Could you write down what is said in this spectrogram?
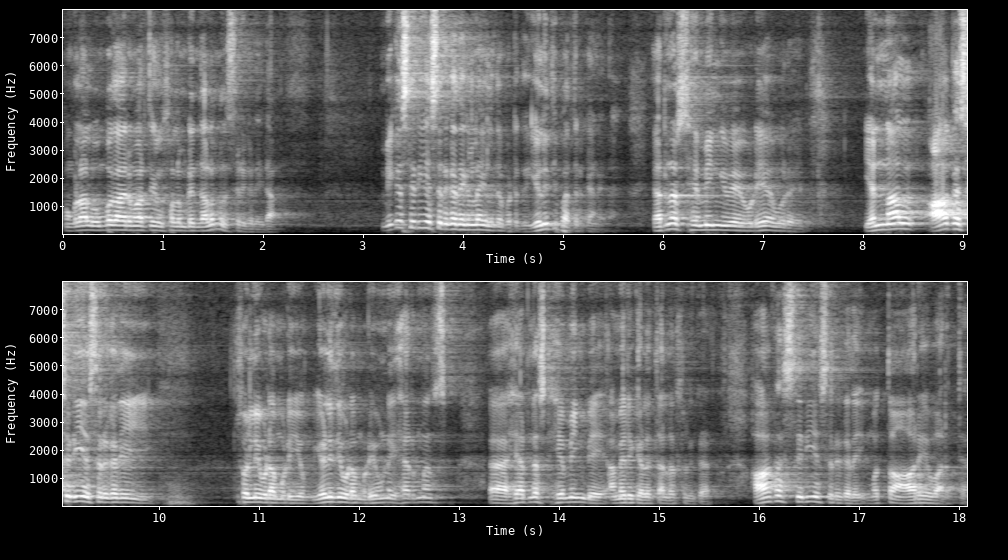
உங்களால் ஒன்பதாயிரம் வார்த்தைகள் சொல்ல முடிந்தாலும் அது சிறுகதை தான். மிக சிறிய சிறுகதைகள்லாம் எழுதப்பட்டது எழுதி பார்த்துருக்காங்க. எர்னஸ்ட் ஹெமிங்வேவுடைய ஒரு என்னால் ஆக சிறிய சிறுகதை சொல்லிவிட முடியும் எழுதிவிட முடியும்னு ஹெர்மஸ் ஹெர்னஸ்ட் ஹெமிங்வே அமெரிக்க எழுத்தாளர் சொல்லியிருக்கார் ஆக சிறிய சிறுகதை மொத்தம் ஆறே வார்த்தை.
